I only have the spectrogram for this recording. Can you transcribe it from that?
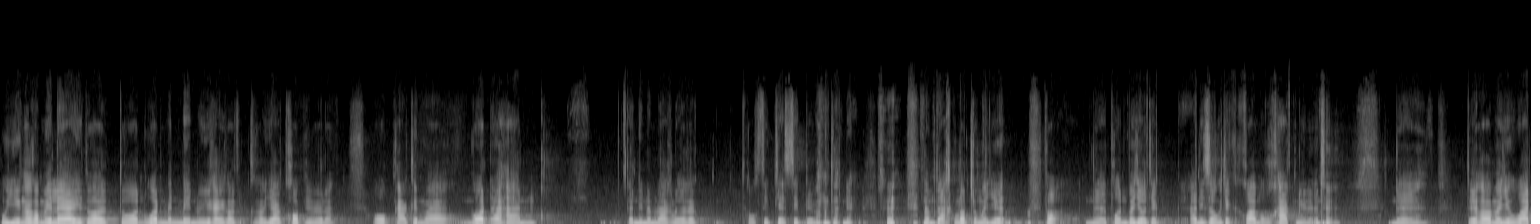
ผู้หญิงเขาก็ไม่แลตัวตัวอ้วนเหม็นๆไม่มีใครเขาเขาอยากคบใช่ไหมล่ะอกหักขึ้นมางดอาหาร ตอนนี้น้ำหนักเหลือสักหกสิบเจ็ดสิบด้วยบางตอนเนี้ยน้ำหนักลดลงมาเยอะ เพราะเนี่ยผลประโยชน์จากอานิสงส์จากความอกหักนี่นะนะแต่พอมาอยู่วัด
